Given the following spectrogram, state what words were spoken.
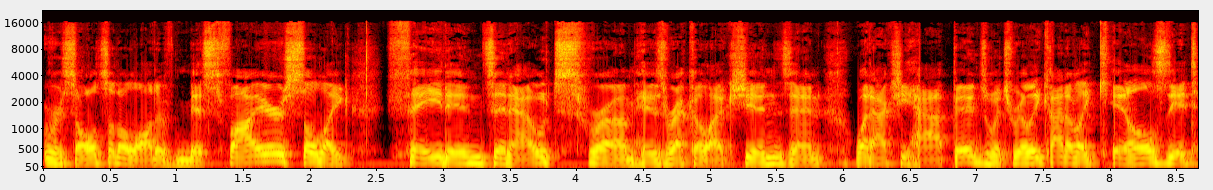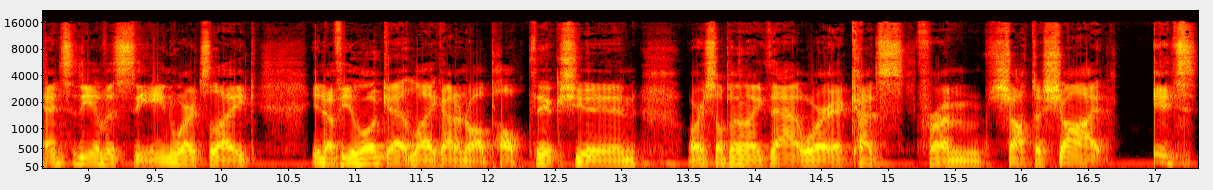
results in a lot of misfires. So like fade ins and outs from his recollections and what actually happens, which really kind of like kills the intensity of a scene where it's like, you know, if you look at like, I don't know, a Pulp Fiction or something like that, where it cuts from shot to shot, it's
